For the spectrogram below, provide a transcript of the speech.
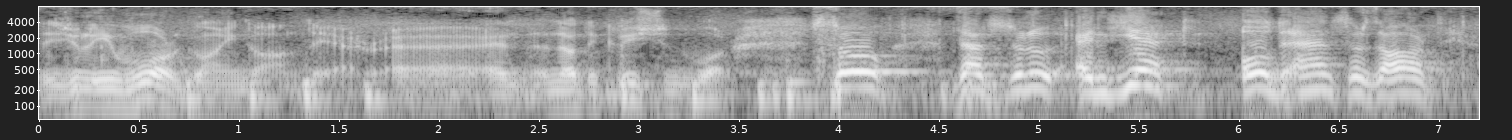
there's usually a war going on there, and not a Christian war. So that's the true. And yet, all the answers are there.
